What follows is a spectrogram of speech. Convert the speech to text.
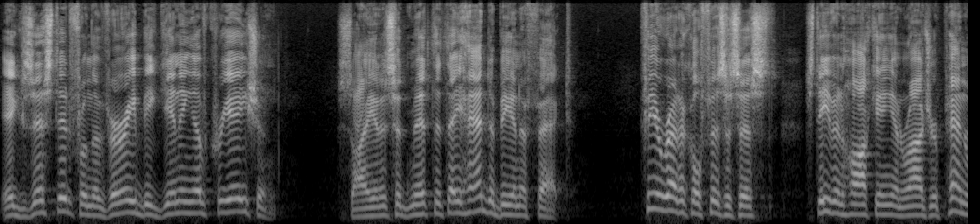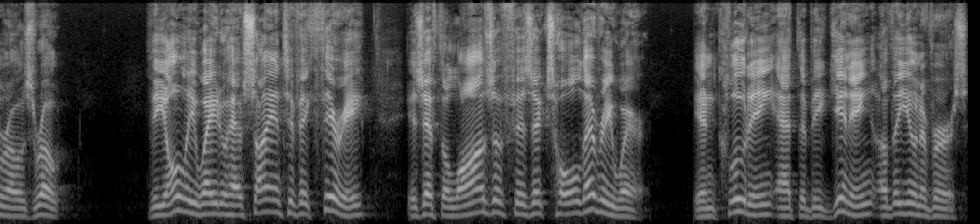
existed from the very beginning of creation. Scientists admit that they had to be in effect. Theoretical physicists Stephen Hawking and Roger Penrose wrote The only way to have scientific theory is if the laws of physics hold everywhere, including at the beginning of the universe.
